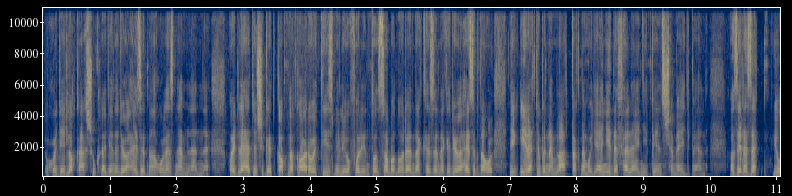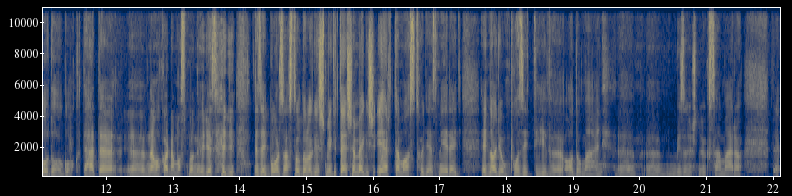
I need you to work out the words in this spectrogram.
hogy egy lakásuk legyen egy olyan helyzetben, ahol ez nem lenne. Vagy lehetőséget kapnak arra, hogy 10 millió forinton szabadon rendelkezzenek egy olyan helyzetben, ahol még életükben nem láttak nem, hogy ennyi, de fele ennyi pénz sem egyben. Azért ezek jó dolgok. Tehát nem akarnám azt mondani, hogy ez egy, ez egy borzasztó dolog, és még teljesen meg is értem azt, hogy ez miért egy, egy nagyon pozitív adomány bizonyos nők számára. De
